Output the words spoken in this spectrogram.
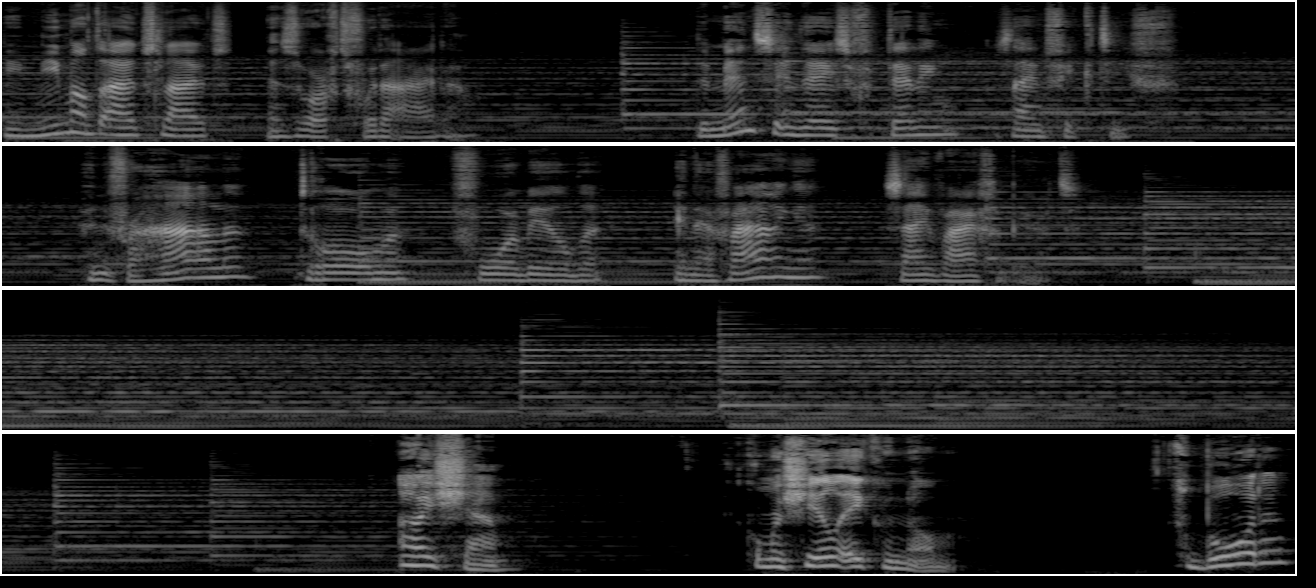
die niemand uitsluit en zorgt voor de aarde. De mensen in deze vertelling zijn fictief. Hun verhalen, dromen, voorbeelden en ervaringen zijn waar gebeurd. Aisha, commercieel econoom. Geboren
